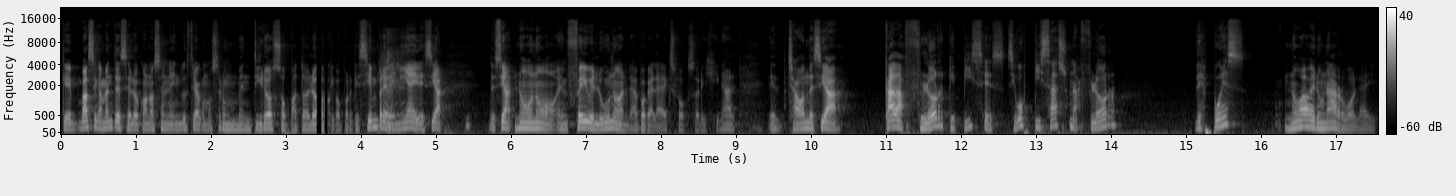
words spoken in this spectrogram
Que básicamente se lo conoce en la industria como ser un mentiroso patológico. Porque siempre venía y decía, decía, no, no, en Fable 1, en la época de la Xbox original, el chabón decía, cada flor que pises, si vos pisás una flor, después no va a haber un árbol ahí.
